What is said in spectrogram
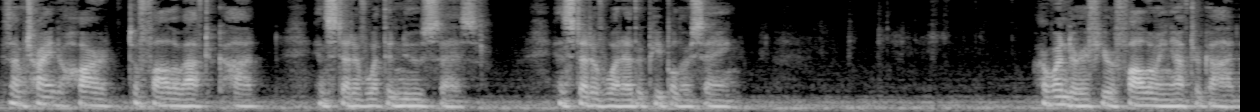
Because I'm trying hard to follow after God instead of what the news says, instead of what other people are saying. I wonder if you're following after God.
